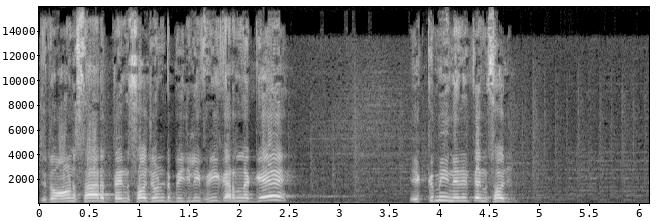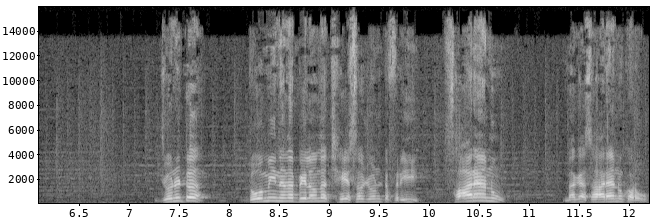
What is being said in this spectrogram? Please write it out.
ਜਦੋਂ ਆਉਣ ਸਾਰ 300 ਯੂਨਿਟ ਬਿਜਲੀ ਫ੍ਰੀ ਕਰਨ ਲੱਗੇ, ਇੱਕ ਮਹੀਨੇ ਦੀ 300 ਯੂਨਿਟ 2 ਮਹੀਨੇ ਦਾ ਬਿੱਲ ਆਉਂਦਾ 600 ਯੂਨਿਟ ਫ੍ਰੀ ਸਾਰਿਆਂ ਨੂੰ। ਮੈਂ ਕਿਹਾ ਸਾਰਿਆਂ ਨੂੰ ਕਰੋ।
